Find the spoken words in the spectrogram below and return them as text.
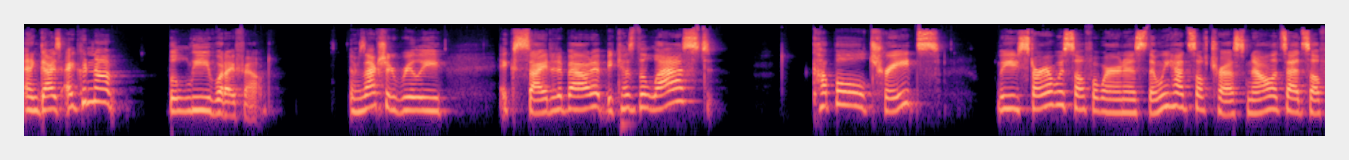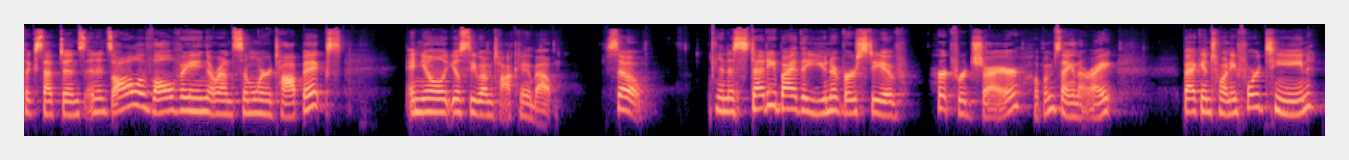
And guys, I could not believe what I found. I was actually really excited about it because the last couple traits we started with self awareness, then we had self trust. Now let's add self acceptance, and it's all evolving around similar topics. And you'll you'll see what I'm talking about. So, in a study by the University of Hertfordshire, hope I'm saying that right, back in 2014,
